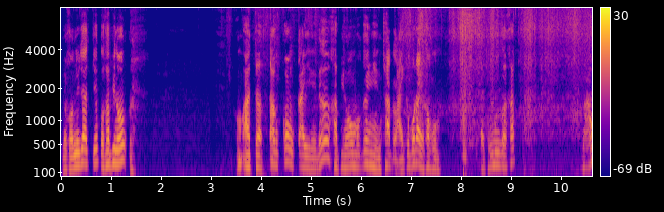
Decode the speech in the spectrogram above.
เดี๋ยวขออนุญาตเก็บก่อนครับพี่น้อง ผมอาจจะตั้งกล้องไกลหน่อยเด้อครับพี่น้องมันก็เห็นชัดหลายก็บ่ได้ครับผมใส่ถุงมือก่อนครับหนาว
